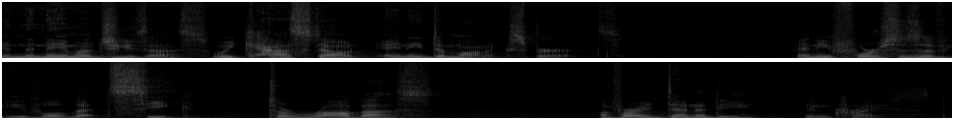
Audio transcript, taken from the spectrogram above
in the name of Jesus, we cast out any demonic spirits, any forces of evil that seek to rob us of our identity in Christ.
